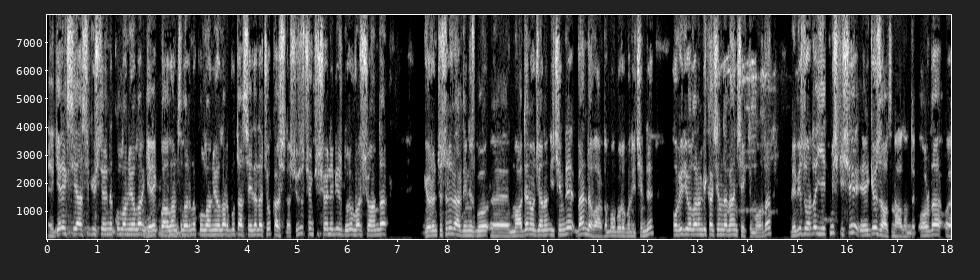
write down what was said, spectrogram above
e, gerek siyasi güçlerini kullanıyorlar, gerek bağlantılarını kullanıyorlar. Bu tarz şeylerle çok karşılaşıyoruz. Çünkü şöyle bir durum var. Şu anda görüntüsünü verdiğiniz bu e, maden ocağının içinde ben de vardım o grubun içinde. O videoların birkaçını da ben çektim orada. Ve biz orada 70 kişi e, gözaltına alındık. Orada e,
